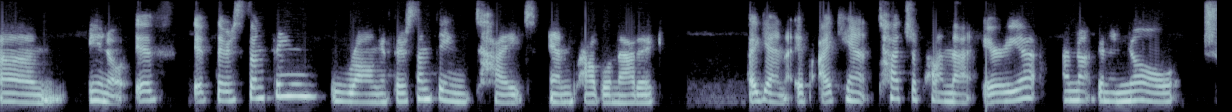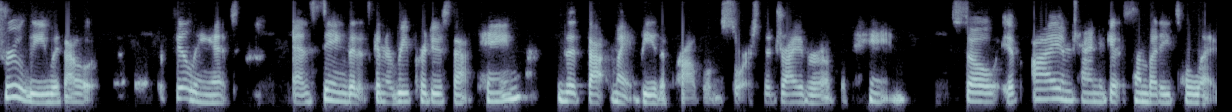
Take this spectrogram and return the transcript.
um, you know, if if there's something wrong, if there's something tight and problematic, again, if I can't touch upon that area, I'm not going to know truly without feeling it and seeing that it's going to reproduce that pain that that might be the problem source the driver of the pain. So if i am trying to get somebody to let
